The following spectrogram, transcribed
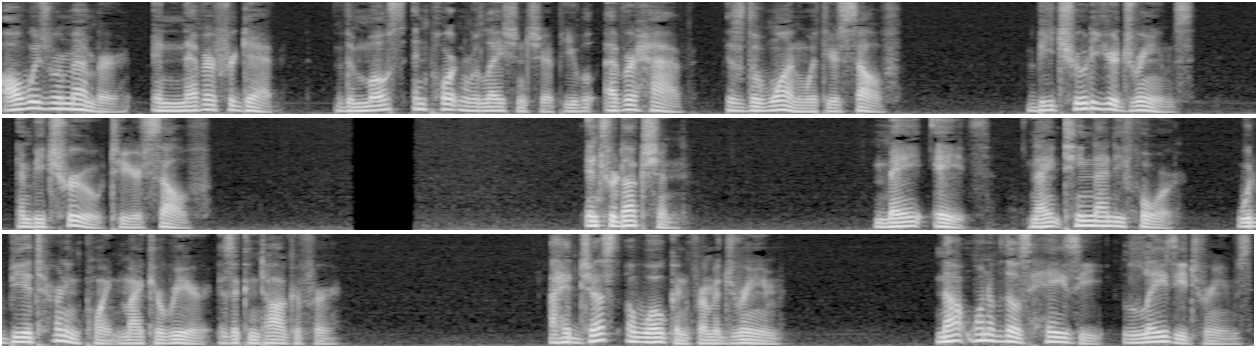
Always remember and never forget the most important relationship you will ever have is the one with yourself. Be true to your dreams and be true to yourself. Introduction May 8th, 1994 would be a turning point in my career as a cartographer. I had just awoken from a dream. Not one of those hazy, lazy dreams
